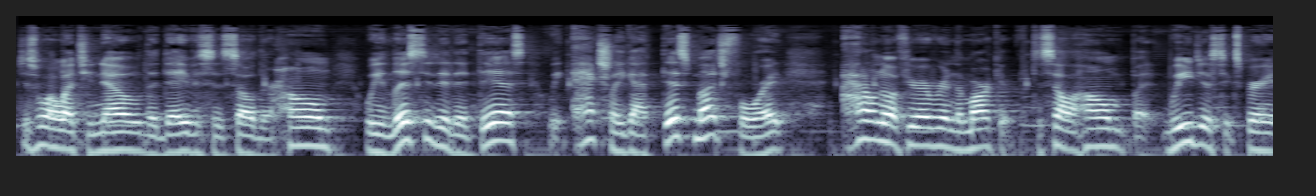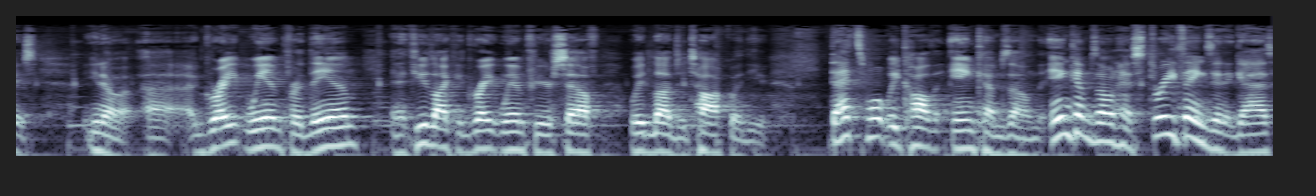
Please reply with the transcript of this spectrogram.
Just want to let you know the Davises sold their home. We listed it at this. We actually got this much for it. I don't know if you're ever in the market to sell a home, but we just experienced, you know, a, a, great win for them. And if you'd like a great win for yourself, we'd love to talk with you. That's what we call the income zone. The income zone has three things in it, guys:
